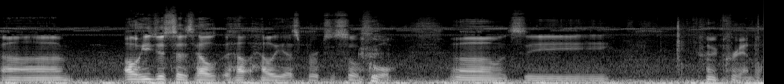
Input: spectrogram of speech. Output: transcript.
Um, oh, he just says hell, hell, hell yes, Brooks is so cool. uh, let's see, Crandall.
